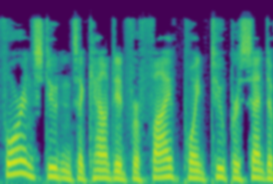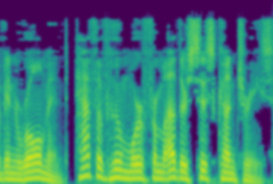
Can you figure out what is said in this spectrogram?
Foreign students accounted for 5.2% of enrollment, half of whom were from other CIS countries.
